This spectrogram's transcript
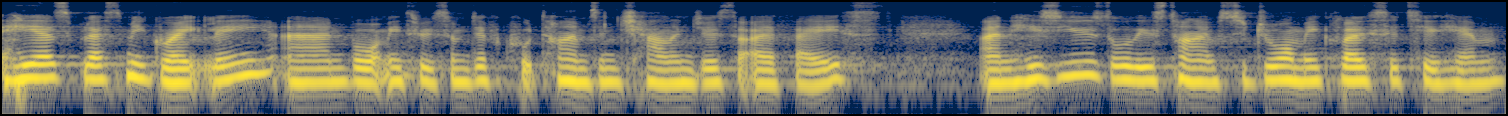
he has blessed me greatly and brought me through some difficult times and challenges that I faced. And He's used all these times to draw me closer to Him.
